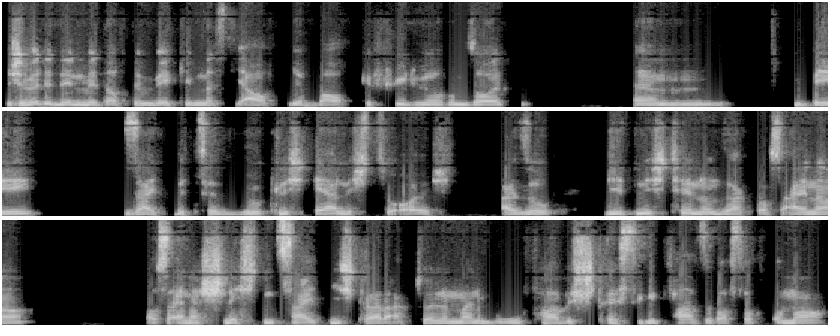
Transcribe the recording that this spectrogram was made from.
Ich würde denen mit auf den Weg geben, dass die auf ihr Bauchgefühl hören sollten. Ähm, B, seid bitte wirklich ehrlich zu euch. Also geht nicht hin und sagt aus einer, aus einer schlechten Zeit, die ich gerade aktuell in meinem Beruf habe, stressigen Phase, was auch immer,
